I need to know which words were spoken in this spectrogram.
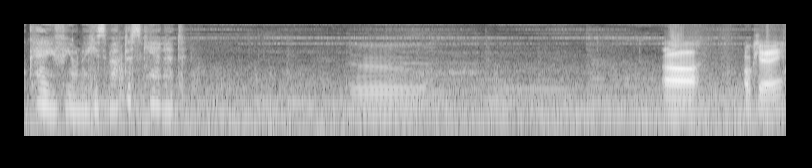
Okay, Fiona, he's about to scan it. Ooh. Uh, okay.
